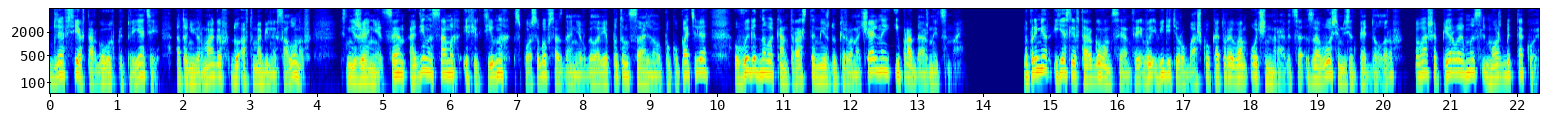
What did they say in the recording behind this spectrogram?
Для всех торговых предприятий, от универмагов до автомобильных салонов, снижение цен – один из самых эффективных способов создания в голове потенциального покупателя выгодного контраста между первоначальной и продажной ценой. Например, если в торговом центре вы видите рубашку, которая вам очень нравится, за 85 долларов, ваша первая мысль может быть такой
